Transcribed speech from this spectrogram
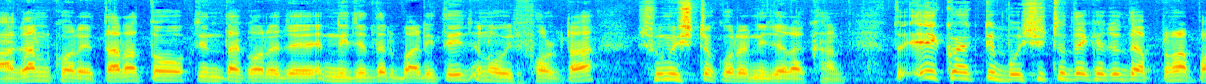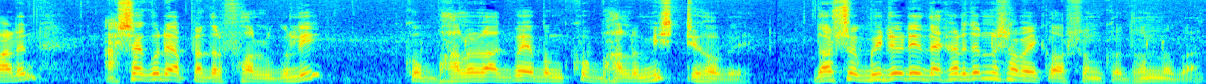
বাগান করে, তারা তো চিন্তা করে যে নিজেদের বাড়িতেই যেন ওই ফলটা সুমিষ্ট করে নিজেরা খান। তো এই কয়েকটি বৈশিষ্ট্য দেখে যদি আপনারা পারেন, আশা করি আপনাদের ফলগুলি খুব ভালো লাগবে এবং খুব ভালো মিষ্টি হবে। দর্শক, ভিডিওটি দেখার জন্য সবাইকে অসংখ্য ধন্যবাদ।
